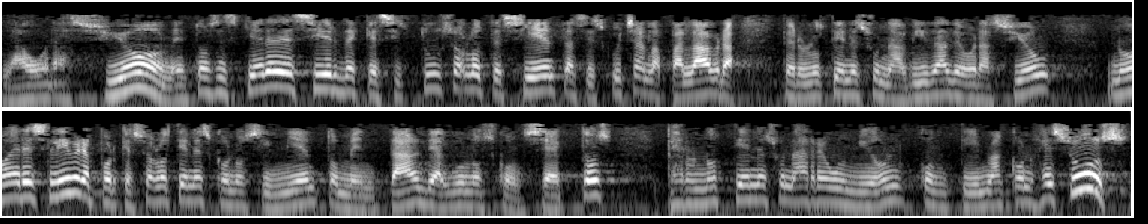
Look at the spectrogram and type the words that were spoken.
La oración. Entonces quiere decir de que si tú solo te sientas y escuchas la palabra, pero no tienes una vida de oración, no eres libre porque solo tienes conocimiento mental de algunos conceptos, pero no tienes una reunión continua con Jesús.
